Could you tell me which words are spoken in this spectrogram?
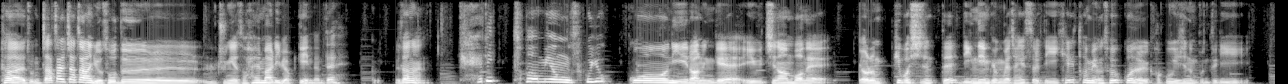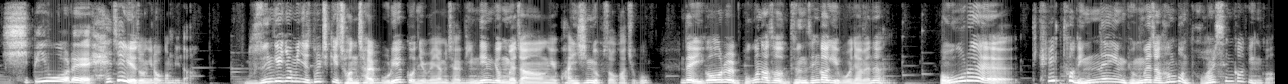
기타 좀 짜잘짜잘한 요소들 중에서 할 말이 몇 개 있는데 그 일단은 캐릭터명 소유권이라는 게이 지난번에 여름 피버 시즌 때 닉네임 경매장 했을 때 이 캐릭터명 소유권을 갖고 계시는 분들이 12월에 해제 예정이라고 합니다. 무슨 개념인지 솔직히 전 잘 모르겠거든요. 왜냐면 제가 닉네임 경매장에 관심이 없어가지고. 근데 이거를 보고 나서 든 생각이 뭐냐면은 겨울에 캐릭터 닉네임 경매장 한 번 더 할 생각인가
